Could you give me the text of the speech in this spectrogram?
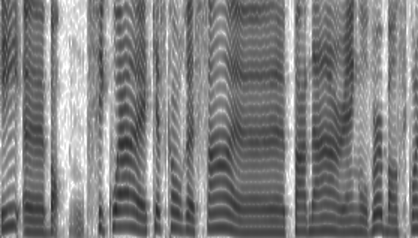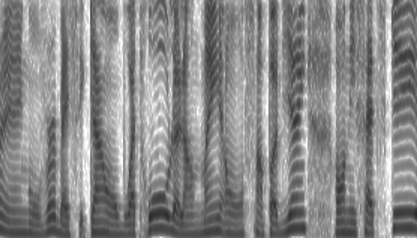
Et euh, bon, c'est quoi, qu'est-ce qu'on ressent pendant un hangover? Bon, c'est quoi un hangover? Ben, c'est quand on boit trop, le lendemain, on se sent pas bien, on est fatigué,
